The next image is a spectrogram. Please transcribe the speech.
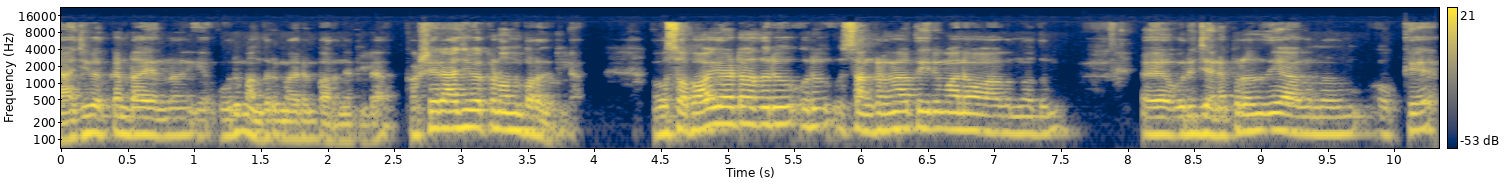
രാജിവെക്കണ്ട എന്ന് ഒരു മന്ത്രിമാരും പറഞ്ഞിട്ടില്ല. പക്ഷെ രാജിവെക്കണമെന്നും പറഞ്ഞിട്ടില്ല. അപ്പോൾ സ്വാഭാവികമായിട്ടും അതൊരു ഒരു സംഘടനാ തീരുമാനമാകുന്നതും ഒരു ജനപ്രതിനിധിയാകുന്നതും ഒക്കെ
